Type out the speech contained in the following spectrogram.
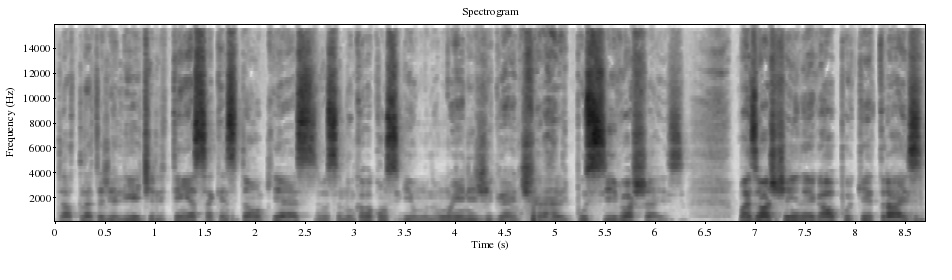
de atleta de elite, ele tem essa questão que é, você nunca vai conseguir um, um N gigante, é impossível achar isso. Mas eu achei legal porque traz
